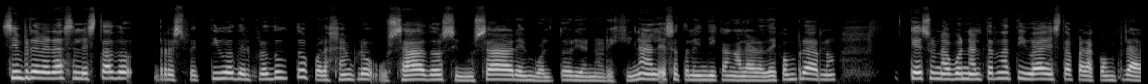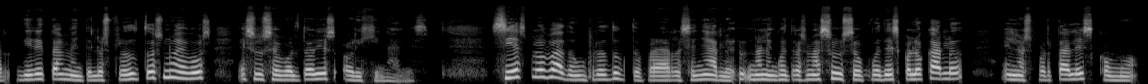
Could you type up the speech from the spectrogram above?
Siempre verás el estado respectivo del producto, por ejemplo, usado, sin usar, envoltorio no original, eso te lo indican a la hora de comprarlo, que es una buena alternativa esta para comprar directamente los productos nuevos en sus envoltorios originales. Si has probado un producto para reseñarlo y no le encuentras más uso, puedes colocarlo en los portales como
